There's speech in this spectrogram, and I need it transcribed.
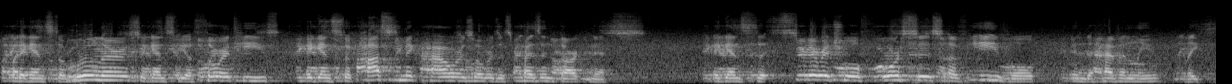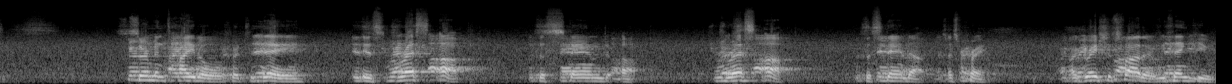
but against the rulers, against the authorities, against the cosmic powers over this present darkness against the spiritual forces of evil in the heavenly places. Sermon title for today is Dress Up to Stand Up. Dress up to stand up. Let's pray. Our gracious Father, we thank you.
